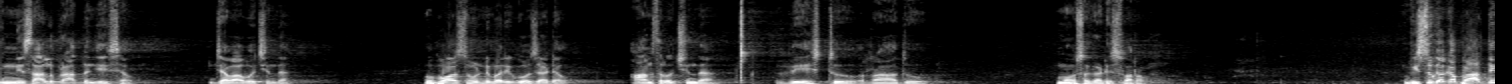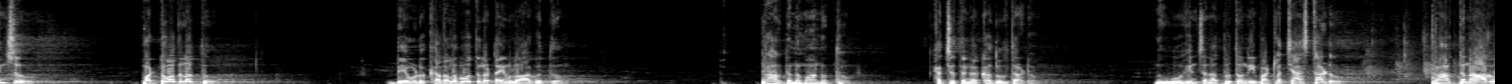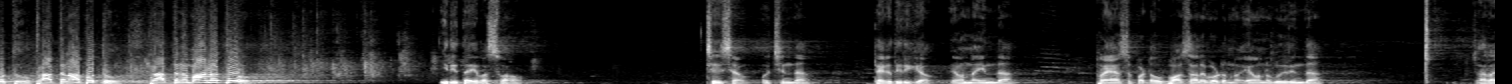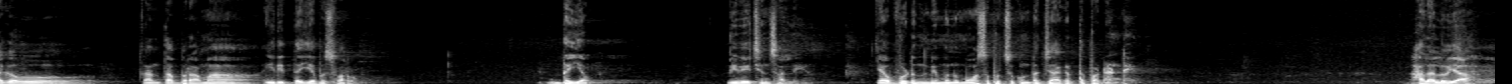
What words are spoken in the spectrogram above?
ఇన్నిసార్లు ప్రార్థన చేశావు. జవాబు వచ్చిందా? ఉపవాసం ఉండి మరీ గోజాడావు. ఆన్సర్ వచ్చిందా? వేస్ట్ రాదు. మోసగాడి స్వరం. విసుగక ప్రార్థించు. పట్టు వదలొద్దు. దేవుడు కదలబోతున్న టైంలో ఆగొద్దు. ప్రార్థన మానొద్దు. ఖచ్చితంగా కదులుతాడు. నువ్వు ఊహించని అద్భుతం నీ పట్ల చేస్తాడు. ప్రార్థన ఆగొద్దు ప్రార్థన ఆపొద్దు ప్రార్థన మానొద్దు. ఇది దైవ స్వరం. చేశావు వచ్చిందా? తెగ తిరిగావు ఏమన్నా అయిందా? ప్రయాసపడ్డా ఉపవాసాలు కూడా ఉన్నావు ఏమన్నా కుదిరిందా? జరగవు అంత భ్రమ. ఇది దయ్యపు స్వరం. దయ్యం. వివేచించాలి. ఎవడుంది మిమ్మల్ని మోసపుచ్చకుండా జాగ్రత్త పడండి. Hallelujah.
